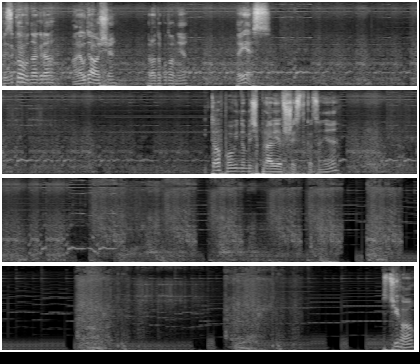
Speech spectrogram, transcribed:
Ryzykowna gra, ale udało się. Prawdopodobnie. To jest. I to powinno być prawie wszystko, co nie? Jest cicho.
